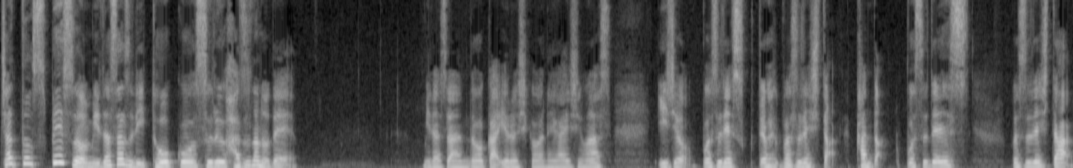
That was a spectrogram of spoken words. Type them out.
ちゃんとスペースを乱さずに投稿するはずなので、皆さんどうかよろしくお願いします。以上、ボスです。ボスでした。噛んだ。ボスです。ボスでした。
